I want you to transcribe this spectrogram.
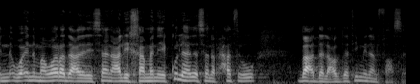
وإنما ورد على لسان علي خامنئي كل هذا سنبحثه بعد العودة من الفاصل.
